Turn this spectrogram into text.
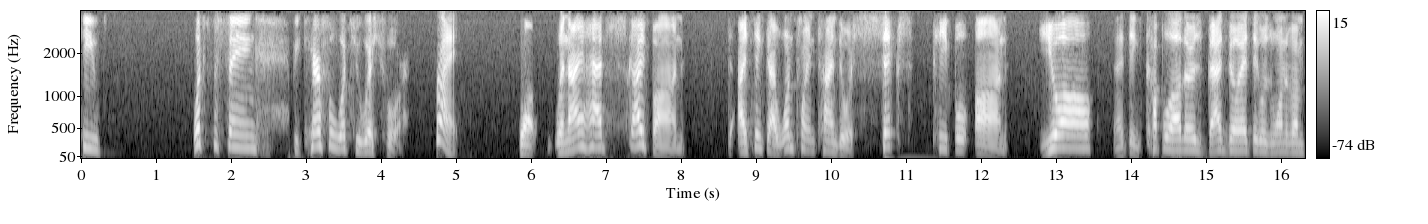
he. What's the saying? Be careful what you wish for. right. Well, when I had Skype on, I think at one point in time there were six people on. You all, and I think a couple others. Bad Billy, I think was one of them.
